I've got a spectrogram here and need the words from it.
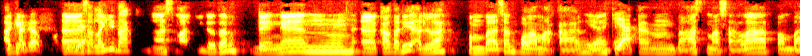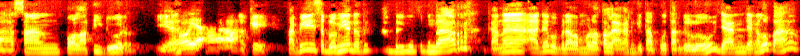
Oke, agak Eh, ya. saat lagi kita akan bahas lagi dokter dengan eh, kalau tadi adalah pembahasan pola makan ya, kita Ya. akan bahas masalah pembahasan pola tidur ya. Oh ya, Oke, tapi sebelumnya dokter kita beri sebentar karena ada beberapa murotal yang akan kita putar dulu. Jangan jangan lupa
